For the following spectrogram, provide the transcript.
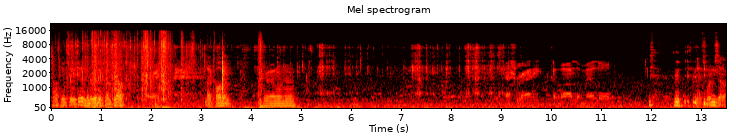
I don't think so. He said he was gonna rip it for himself. alright. Like called him. Yeah, I don't know. That's right. Kamal Lamelo. Nice for himself.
